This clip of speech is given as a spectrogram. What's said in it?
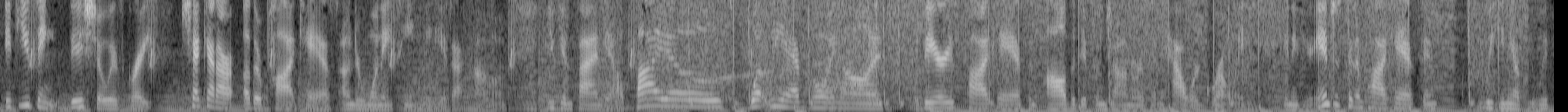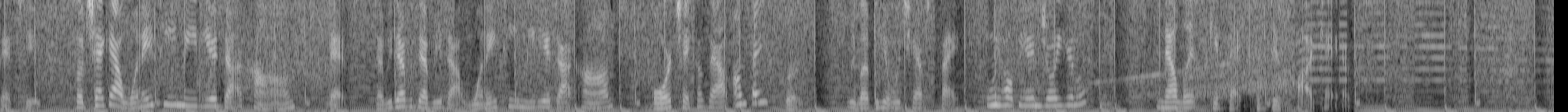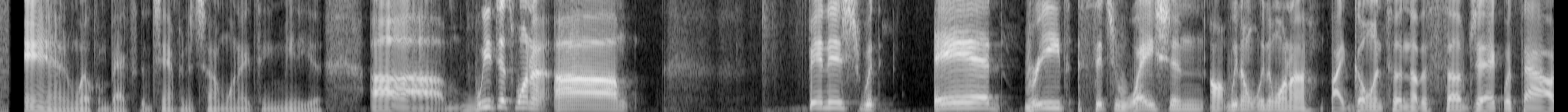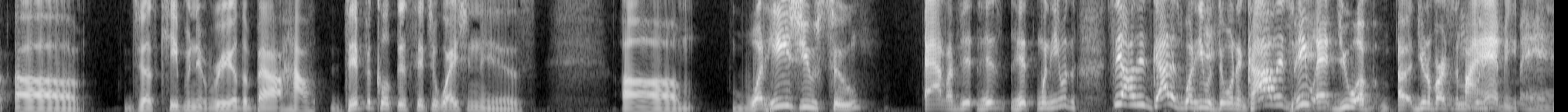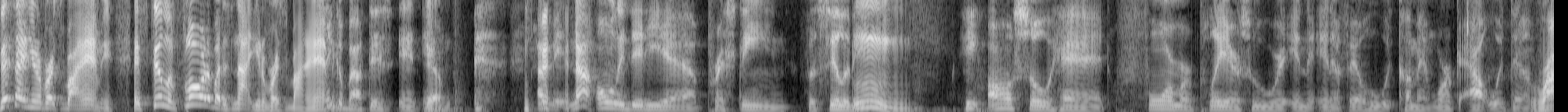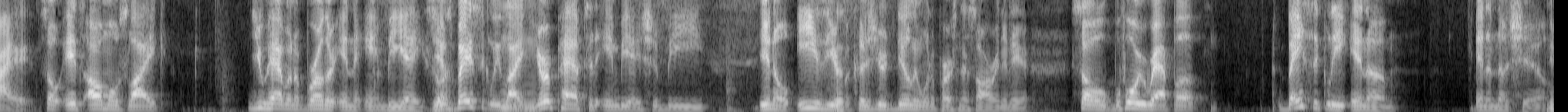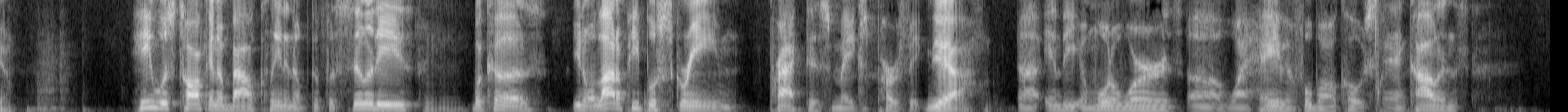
If you think this show is great, check out our other podcasts under 118media.com. You can find out bios, what we have going on, the various podcasts, and all the different genres and how we're growing. And if you're interested in podcasting, we can help you with that too. So check out 118media.com. That's www.118media.com or check us out on Facebook. We'd love to hear what you have to say. And we hope you enjoy your listening. Now let's get back to this podcast. And welcome back to the Champion of Chump 118 Media. Uh, we just want to um, finish with Ed Reed's situation. Uh, we don't we don't want to like go into another subject without uh, just keeping it real about how difficult this situation is. Um, what he's used to out of his, his, his when he was see all he's got is what he was doing in college. He at U of uh, University of Miami. man. This ain't University of Miami. It's still in Florida, but it's not University of Miami. Think about this. And, and I mean, not only did he have pristine facilities, hmm. he also had former players who were in the NFL who would come and work out with them. right. So it's almost like you having a brother in the NBA. So Yeah. it's basically like mm-hmm. your path to the NBA should be, you know, easier This- because you're dealing with a person that's already there. So before we wrap up, basically in a in a nutshell, Yeah. he was talking about cleaning up the facilities mm-hmm. because you know a lot of people scream practice makes perfect Yeah. uh, in the immortal words of Whitehaven football coach Stan Collins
